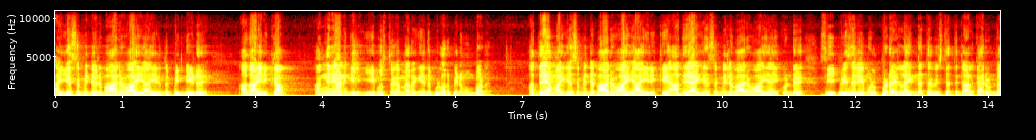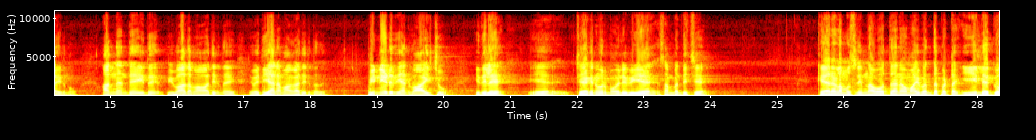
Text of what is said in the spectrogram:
ഐ എസ് എമ്മിന്റെ ഒരു ഭാരവാഹിയായിരുന്നു പിന്നീട്. അതായിരിക്കാം. അങ്ങനെയാണെങ്കിൽ ഈ പുസ്തകം ഇറങ്ങിയത് പിളർപ്പിന് മുമ്പാണ്. അദ്ദേഹം ഐ എസ് എമ്മിന്റെ ഭാരവാഹി ആയിരിക്കെ അതേ ഐ എസ് എമ്മിന്റെ ഭാരവാഹിയായിക്കൊണ്ട് സി പി സലീം ഉൾപ്പെടെയുള്ള ഇന്നത്തെ വിശ്വത്തിന്റെ ആൾക്കാരും ഉണ്ടായിരുന്നു. അന്ന് എന്തേ ഇത് വിവാദമാവാതിരുന്നത് വ്യതിയാനമാകാതിരുന്നത്? പിന്നീട് ഇത് ഞാൻ വായിച്ചു. ഇതിൽ ചേകനൂർ മൗലവിയെ സംബന്ധിച്ച് കേരള മുസ്ലിം നവോത്ഥാനവുമായി ബന്ധപ്പെട്ട ഈ ലഘു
